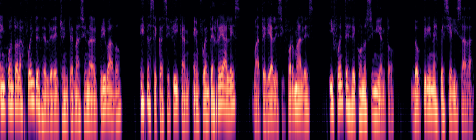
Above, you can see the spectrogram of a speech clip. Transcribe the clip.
En cuanto a las fuentes del derecho internacional privado, estas se clasifican en fuentes reales, materiales y formales, y fuentes de conocimiento, doctrina especializada.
